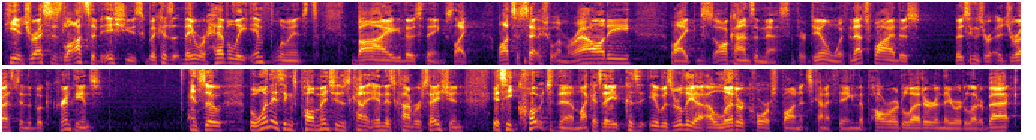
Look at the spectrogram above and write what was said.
he addresses lots of issues because they were heavily influenced by those things, like lots of sexual immorality, like just all kinds of mess that they're dealing with. And that's why those, those things are addressed in the book of Corinthians. And so, but one of these things Paul mentions kind of in this conversation is he quotes them, like I say, because it was really a, a, letter correspondence kind of thing that Paul wrote a letter and they wrote a letter back.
